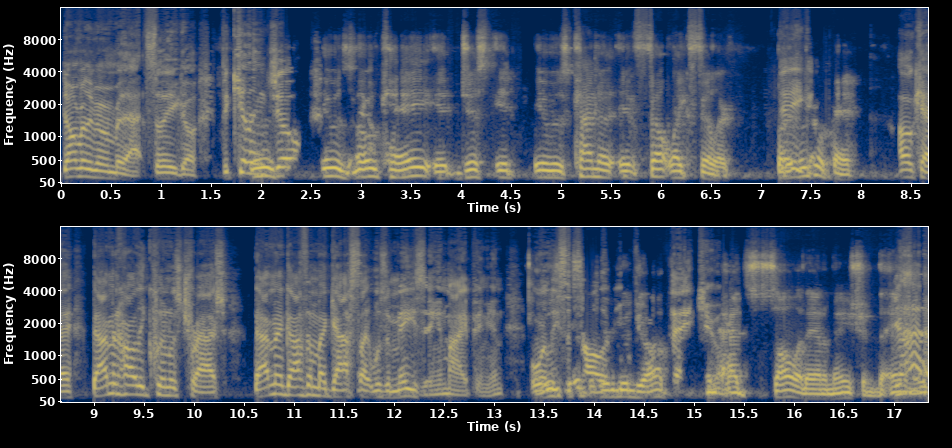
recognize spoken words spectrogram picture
Don't really remember that. So there you go. The It Killing was- Joke. It was okay. It just it it was kind of it felt like filler, but There it you was go. okay. Okay. Batman Harley Quinn was trash. Batman Gotham by Gaslight was amazing, in my opinion, or at least a good. They solid. good job. Thank you. it had solid animation. The animation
